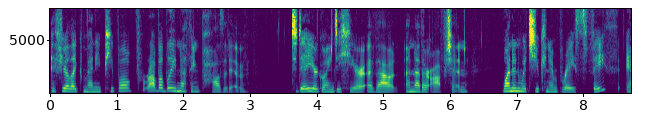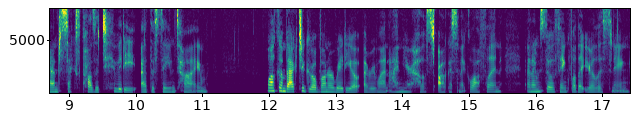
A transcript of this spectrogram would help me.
If you're like many people, probably nothing positive. Today, you're going to hear about another option, one in which you can embrace faith and sex positivity at the same time. Welcome back to Girl Boner Radio, everyone. I'm your host, August McLaughlin, and I'm so thankful that you're listening.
